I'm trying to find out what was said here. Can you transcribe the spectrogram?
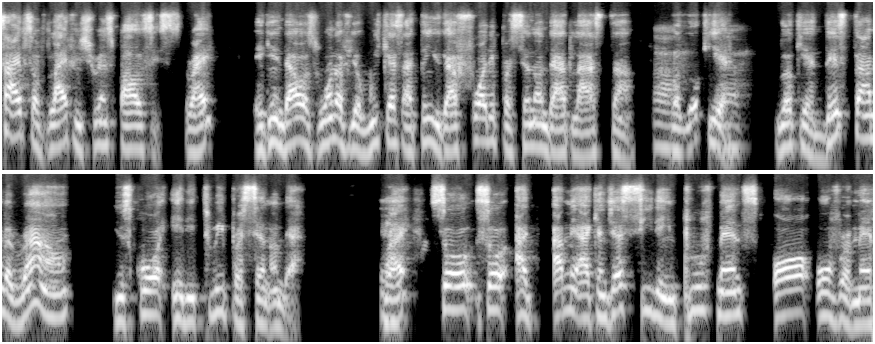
types of life insurance policies, right? Again, that was one of your weakest. I think you got 40% on that last time. Uh, but look here, yeah. look here. This time around, you score 83% on that yeah. right? So, so I, I mean, I can just see the improvements all over. Man,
